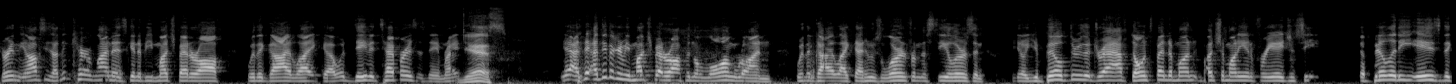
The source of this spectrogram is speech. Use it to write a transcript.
during the offseason. I think Carolina is going to be much better off with a guy like uh, what David Tepper is his name, right? Yes. Yeah, I, th- I think they're going to be much better off in the long run with a guy like that who's learned from the Steelers. And you know, you build through the draft. Don't spend a mon- bunch of money in free agency. Stability is the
